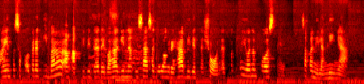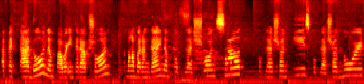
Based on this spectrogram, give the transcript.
Ayon po sa kooperatiba, ang aktibidad ay bahagi ng isasagawang rehabilitasyon at pagtayo ng poste sa kanilang linya. Apektado ng power interruption ang mga barangay ng Poblacion South, Poblacion East, Poblacion North,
